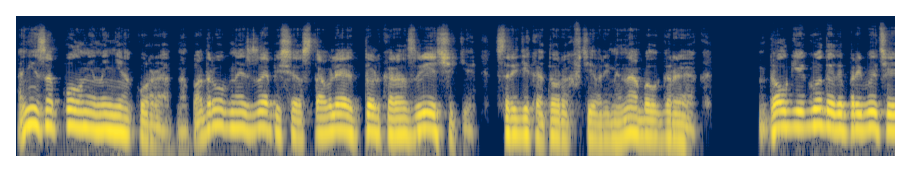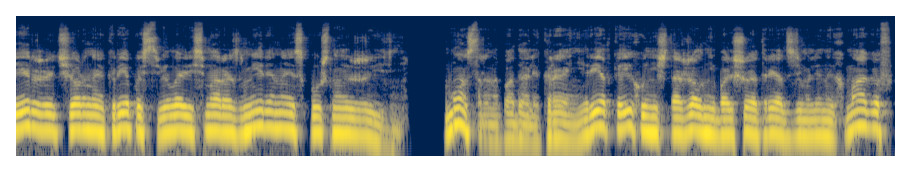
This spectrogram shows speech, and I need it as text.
Они заполнены неаккуратно. Подробные записи оставляют только разведчики, среди которых в те времена был Грег. Долгие годы до прибытия Иржи Черная крепость вела весьма размеренную и скучную жизнь. Монстры нападали крайне редко, их уничтожал небольшой отряд земляных магов.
